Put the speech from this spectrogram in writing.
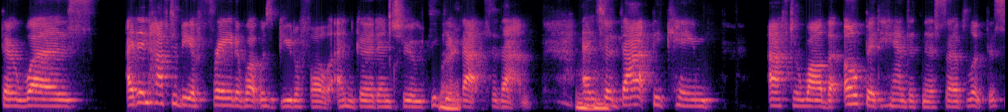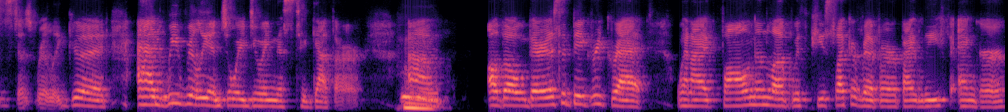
there was I didn't have to be afraid of what was beautiful and good and true to give that to them. Mm-hmm. And so that became after a while the open handedness of look this is just really good and we really enjoy doing this together mm-hmm. um, although there is a big regret when i had fallen in love with peace like a river by leif enger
